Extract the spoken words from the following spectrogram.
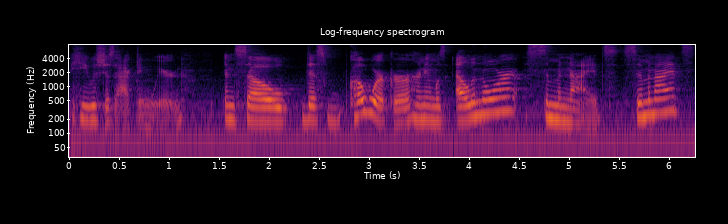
He was just acting weird. And so this coworker her name was eleanor simonides. Simonides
